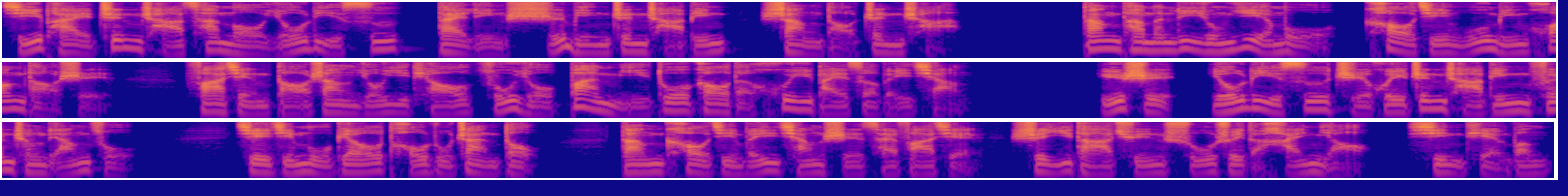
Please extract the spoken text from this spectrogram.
即派侦察参谋尤利斯带领十名侦察兵上岛侦察。当他们利用夜幕靠近无名荒岛时，发现岛上有一条足有半米多高的灰白色围墙。于是尤利斯指挥侦察兵分成两组，接近目标投入战斗。当靠近围墙时，才发现是一大群熟睡的海鸟——信天翁。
